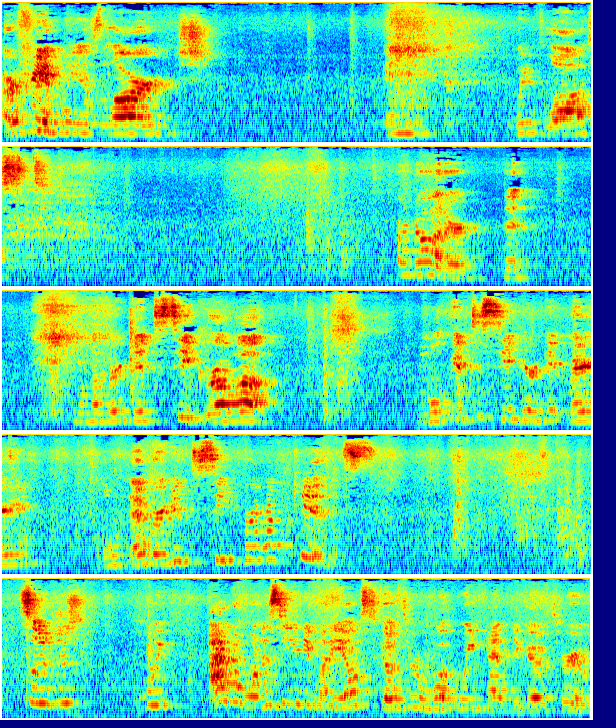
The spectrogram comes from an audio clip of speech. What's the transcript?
Our family is large, and we've lost our daughter that we'll never get to see grow up. We'll get to see her get married. We'll never get to see her have kids. So just we I don't want to see anybody else go through what we had to go through.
